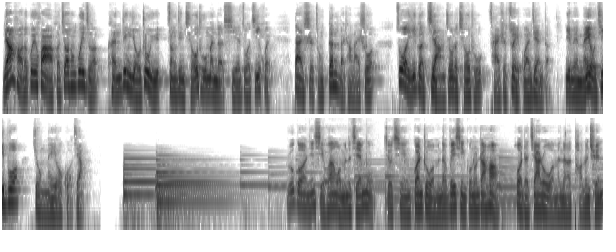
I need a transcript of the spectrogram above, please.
良好的规划和交通规则肯定有助于增进囚徒们的协作机会，但是从根本上来说，做一个讲究的囚徒才是最关键的，因为没有鸡波就没有果酱。如果您喜欢我们的节目，就请关注我们的微信公众账号或者加入我们的讨论群。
